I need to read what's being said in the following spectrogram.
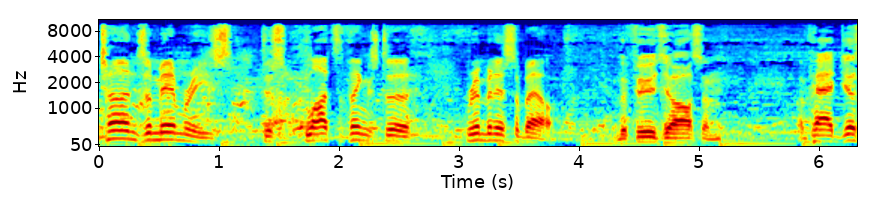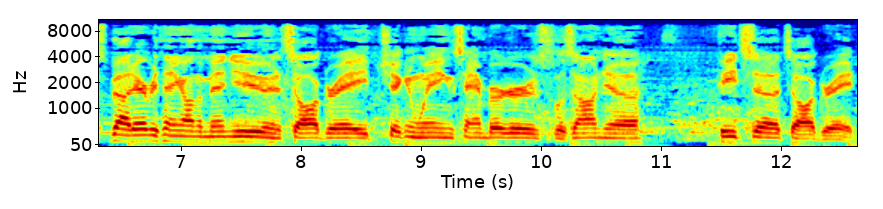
tons of memories, just lots of things to reminisce about. The food's awesome. I've had just about everything on the menu, and it's all great. Chicken wings, hamburgers, lasagna, pizza. It's all great.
